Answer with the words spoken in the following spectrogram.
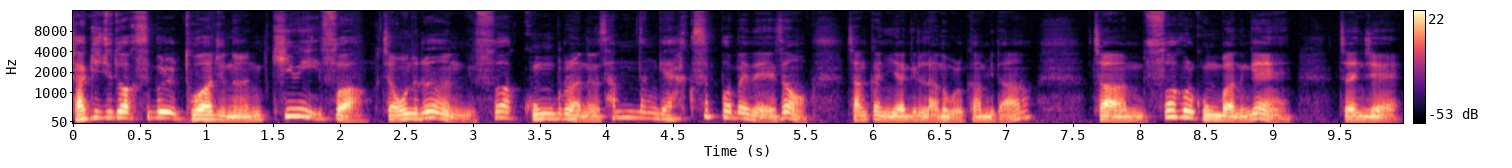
자기주도 학습을 도와주는 키위 수학. 자, 오늘은 수학 공부를 하는 3단계 학습법에 대해서 잠깐 이야기를 나눠볼까 합니다. 자, 음, 수학을 공부하는 게, 자, 이제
